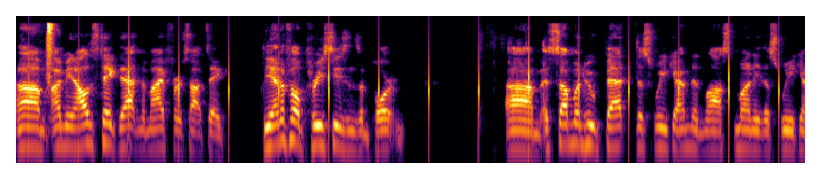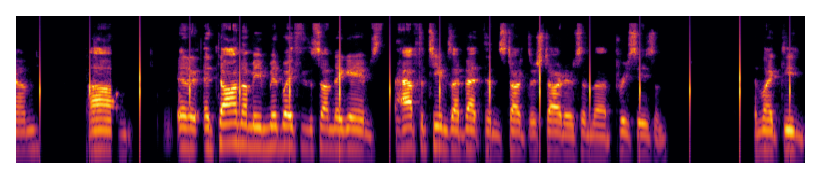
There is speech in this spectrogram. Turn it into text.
Um, I mean, I'll just take that into my first hot take. The NFL preseason is important. Um, as someone who bet this weekend and lost money this weekend, um, it, it dawned on me midway through the Sunday games, half the teams I bet didn't start their starters in the preseason. And like the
